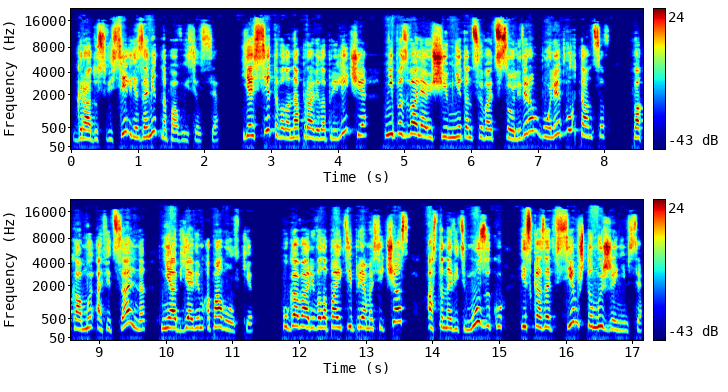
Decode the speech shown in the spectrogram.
Градус веселья заметно повысился. Я сетовала на правила приличия, не позволяющие мне танцевать с Оливером более двух танцев, пока мы официально не объявим о помолвке. Уговаривала пойти прямо сейчас, остановить музыку и сказать всем, что мы женимся,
